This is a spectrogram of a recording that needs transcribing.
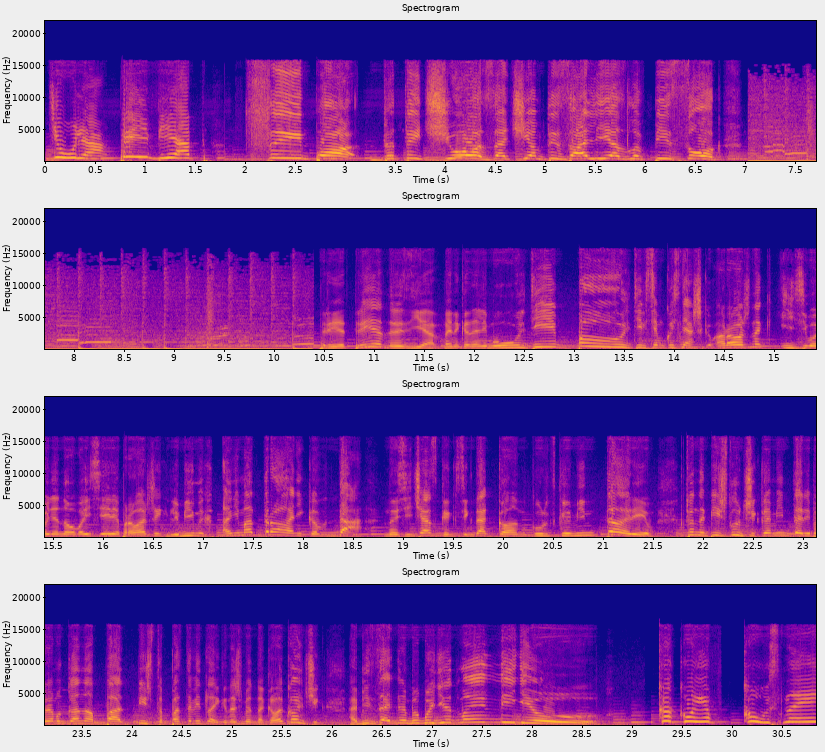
Чистюля, привет! Цыпа! Да ты чё? Зачем ты залезла в песок? Привет-привет, друзья! Вы на канале Мульти Пульти! Всем вкусняшек мороженок! И сегодня новая серия про ваших любимых аниматроников, да! Но сейчас, как всегда, конкурс комментариев! Кто напишет лучший комментарий прямо канал, подпишется, поставит лайк и нажмет на колокольчик, обязательно попадет в мое видео! Какое вкусное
